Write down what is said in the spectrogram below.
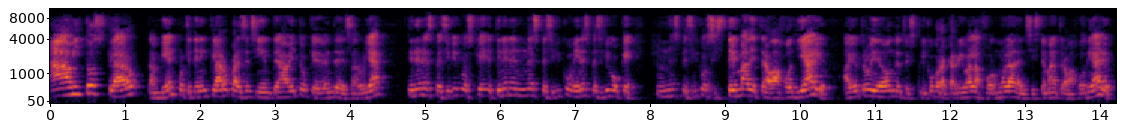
hábitos, claro, también, porque tienen claro cuál es el siguiente hábito que deben de desarrollar. Tienen específicos que tienen un específico, bien específico que un específico sistema de trabajo diario. Hay otro video donde te explico por acá arriba la fórmula del sistema de trabajo diario.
